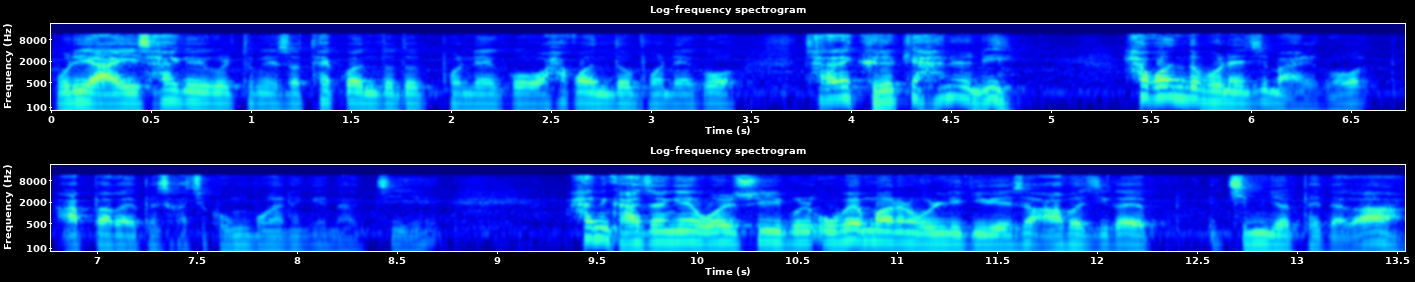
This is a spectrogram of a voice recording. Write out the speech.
우리 아이 사교육을 통해서 태권도도 보내고 학원도 보내고 차라리 그렇게 하느니 학원도 보내지 말고 아빠가 옆에서 같이 공부하는 게 낫지. 한 가정의 월 수입을 500만 원 올리기 위해서 아버지가 옆, 집 옆에다가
